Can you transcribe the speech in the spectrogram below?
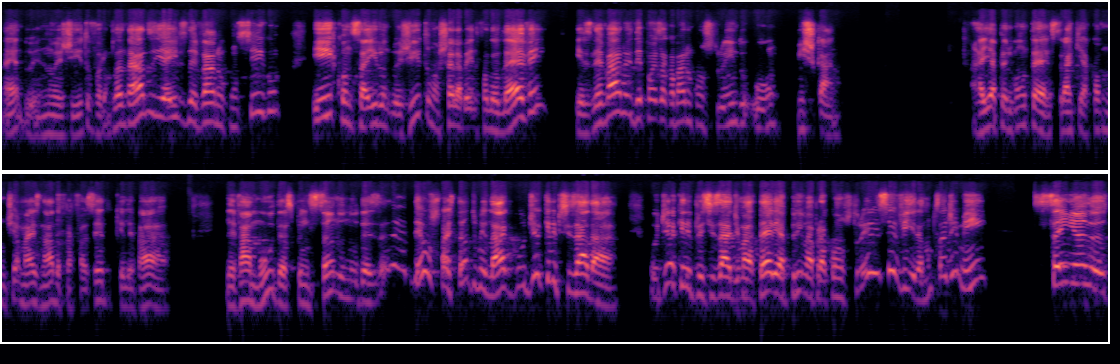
né, do, no Egito, foram plantados, e aí eles levaram consigo, e quando saíram do Egito, Moshe Rabbeinu falou, levem, e eles levaram, e depois acabaram construindo o Mishkan. Aí a pergunta é, será que Jacob não tinha mais nada para fazer do que levar levar mudas, pensando no deserto? Deus faz tanto milagre, o dia que ele precisar da o dia que ele precisar de matéria-prima para construir, ele se vira, não precisa de mim. 100 anos,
